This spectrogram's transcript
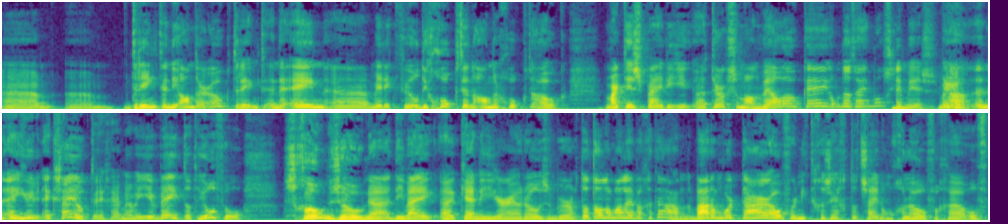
ehm, ehm, drinkt en die ander ook drinkt? En de een, eh, weet ik veel, die gokt en de ander gokt ook. Maar het is bij die eh, Turkse man wel oké, omdat hij moslim is. Maar Ja. en, en jullie, ik zei ook tegen hem, maar je weet dat heel veel schoonzonen die wij eh, kennen hier in Rozenburg, dat allemaal hebben gedaan. Waarom wordt daarover niet gezegd dat zijn ongelovigen of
